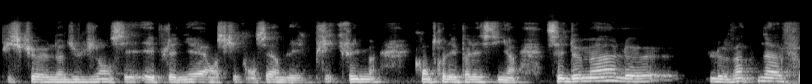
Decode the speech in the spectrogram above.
puisque l'indulgence est, plénière en ce qui concerne les crimes contre les Palestiniens. C'est demain, le, 29,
